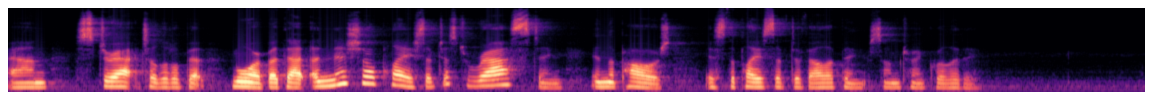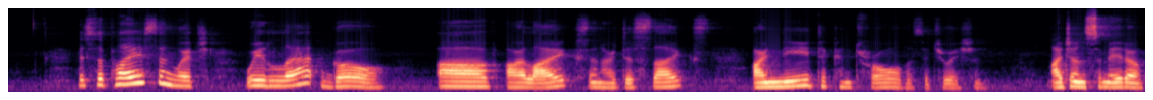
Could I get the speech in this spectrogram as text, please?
and stretch a little bit more. But that initial place of just resting in the pose is the place of developing some tranquility. It's the place in which we let go of our likes and our dislikes, our need to control the situation. Ajahn Sumedho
